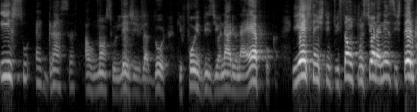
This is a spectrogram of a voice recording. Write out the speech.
Isso é graças ao nosso legislador, que foi visionário na época. E esta instituição funciona nesses termos,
